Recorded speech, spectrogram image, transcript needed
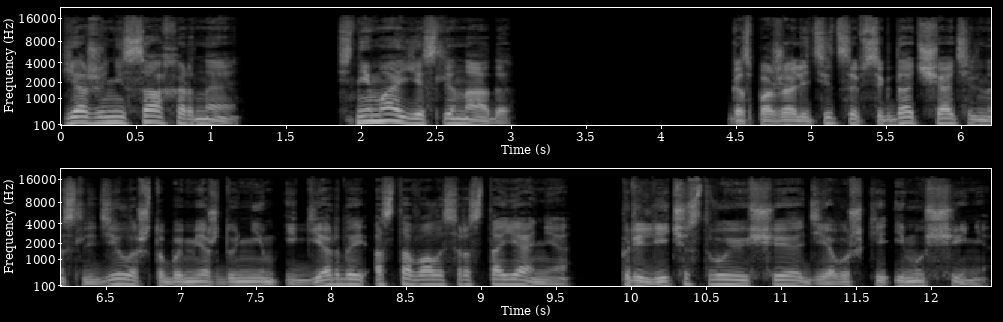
я же не сахарная. Снимай, если надо». Госпожа Летиция всегда тщательно следила, чтобы между ним и Гердой оставалось расстояние, приличествующее девушке и мужчине.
